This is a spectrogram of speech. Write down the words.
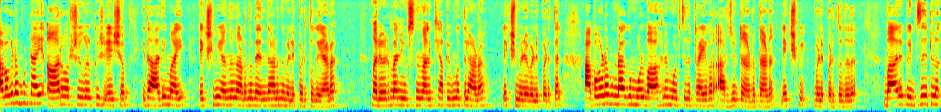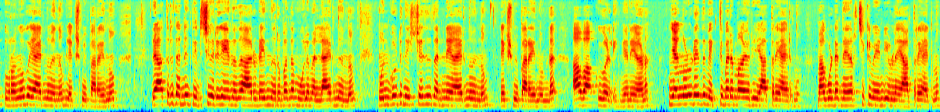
അപകടമുണ്ടായി ആറു വർഷങ്ങൾക്ക് ശേഷം ഇതാദ്യമായി ലക്ഷ്മി അന്ന് നടന്നത് എന്താണെന്ന് വെളിപ്പെടുത്തുകയാണ്. മനോരമ ന്യൂസിന് നൽകിയ അഭിമുഖത്തിലാണ് ലക്ഷ്മിയുടെ വെളിപ്പെടുത്തൽ. അപകടമുണ്ടാകുമ്പോൾ വാഹനം ഓടിച്ചത് ഡ്രൈവർ അർജുൻ ആണെന്നാണ് ലക്ഷ്മി വെളിപ്പെടുത്തുന്നത്. ബാലു പിൻസീറ്റിൽ ഉറങ്ങുകയായിരുന്നുവെന്നും ലക്ഷ്മി പറയുന്നു. രാത്രി തന്നെ തിരിച്ചു വരികയെന്നത് ആരുടെയും നിർബന്ധം മൂലമല്ലായിരുന്നെന്നും മുൻകൂട്ടി നിശ്ചയിച്ചത് തന്നെയായിരുന്നുവെന്നും ലക്ഷ്മി പറയുന്നുണ്ട്. ആ വാക്കുകൾ ഇങ്ങനെയാണ്. ഞങ്ങളുടേത് വ്യക്തിപരമായ ഒരു യാത്രയായിരുന്നു. മകളുടെ നേർച്ചയ്ക്ക് വേണ്ടിയുള്ള യാത്രയായിരുന്നു.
